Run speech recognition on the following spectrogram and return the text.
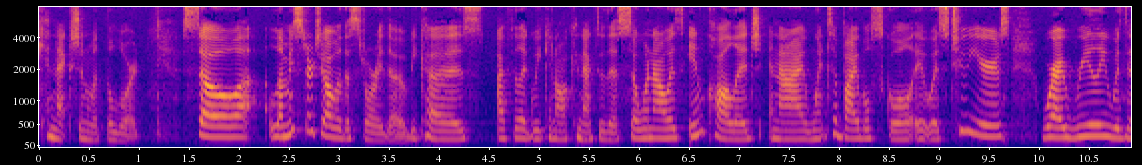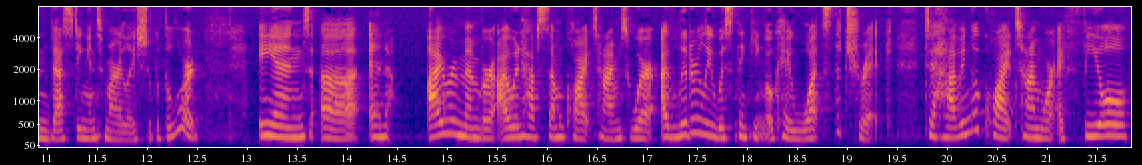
connection with the Lord. So let me start you off with a story though, because I feel like we can all connect with this. So when I was in college and I went to Bible school, it was two years where I really was investing into my relationship with the Lord. And uh, and I remember I would have some quiet times where I literally was thinking, okay, what's the trick to having a quiet time where I feel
